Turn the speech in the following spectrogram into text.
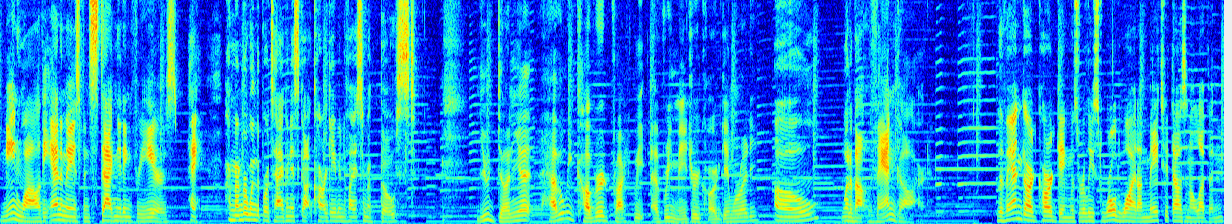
Meanwhile, the anime has been stagnating for years. Hey, remember when the protagonist got card game advice from a ghost? You done yet? Haven't we covered practically every major card game already? Oh, what about Vanguard? The Vanguard card game was released worldwide on May 2011,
